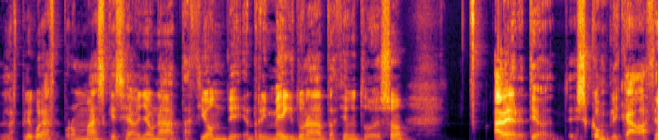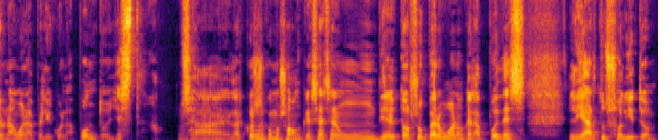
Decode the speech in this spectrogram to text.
las películas, por más que sea ya una adaptación de remake de una adaptación y todo eso, a ver, tío, es complicado hacer una buena película, punto, ya está. O sea, las cosas como son, aunque seas un director súper bueno, que la puedes liar tú solito.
